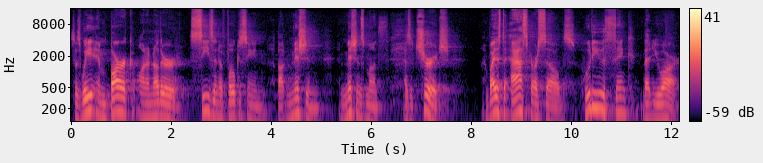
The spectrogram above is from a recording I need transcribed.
So as we embark on another season of focusing about mission and missions month as a church, I invite us to ask ourselves who do you think that you are?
